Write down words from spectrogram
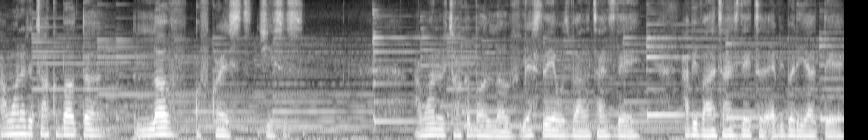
I wanted to talk about the love of Christ Jesus. I wanted to talk about love. Yesterday was Valentine's Day. Happy Valentine's Day to everybody out there.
